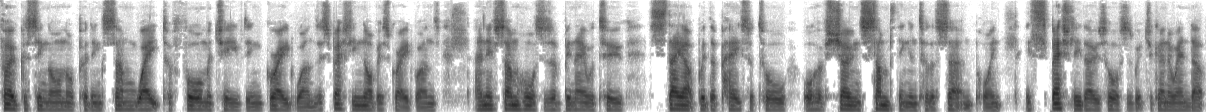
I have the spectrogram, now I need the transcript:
focusing on or putting some weight to form achieved in grade ones, especially novice grade ones. And if some horses have been able to stay up with the pace at all or have shown something until a certain point, especially those horses which are going to end up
